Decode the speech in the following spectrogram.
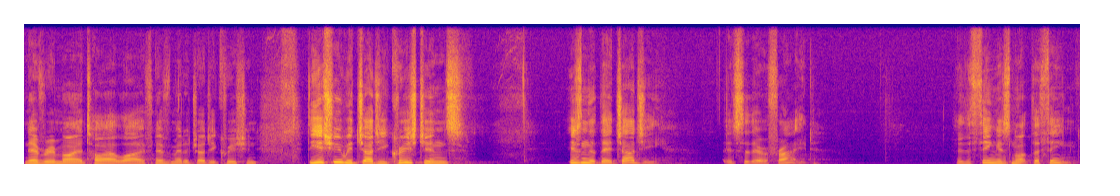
never in my entire life. Never met a judgy Christian. The issue with judgy Christians isn't that they're judgy. It's that they're afraid. The thing is not the thing.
